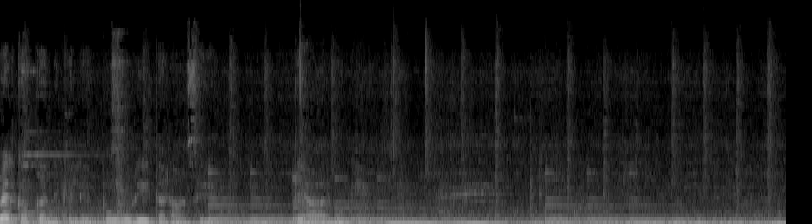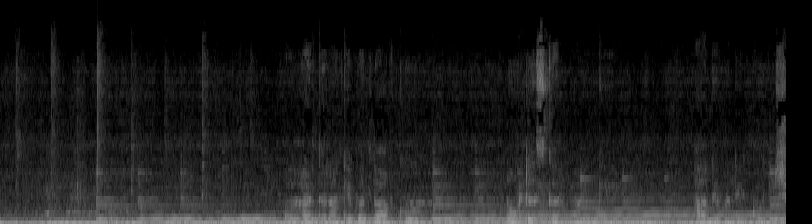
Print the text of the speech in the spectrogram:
वेलकम करने के लिए पूरी तरह से तैयार होंगे। और हर तरह के बदलाव को नोटिस कर पाएँगे आने वाले कुछ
